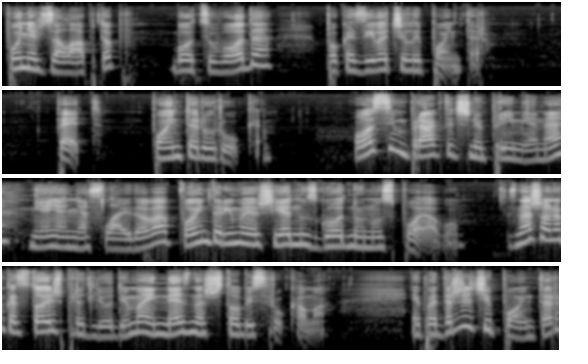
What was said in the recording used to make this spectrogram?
Punjač za laptop, bocu vode, pokazivač ili pointer. 5. Pointer u ruke. Osim praktične primjene, mijenjanja slajdova, Pointer ima još jednu zgodnu nus pojavu. Znaš ono kad stojiš pred ljudima i ne znaš što bi s rukama. E pa držeći pointer,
